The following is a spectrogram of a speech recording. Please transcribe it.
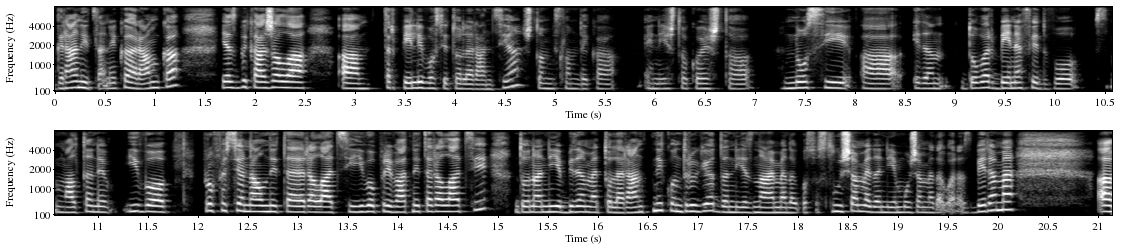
граница, некоја рамка, јас би кажала а, трпеливост и толеранција, што мислам дека е нешто кое што носи а, еден добар бенефит во малтане и во професионалните релации и во приватните релации, до на ние бидеме толерантни кон другиот, да ние знаеме да го сослушаме, да ние можеме да го разбереме а,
